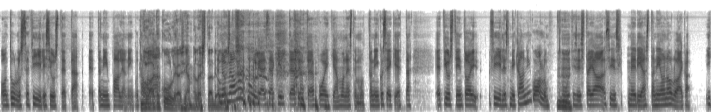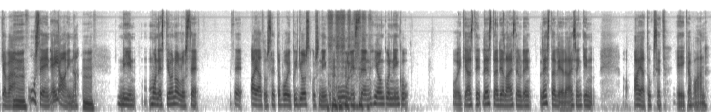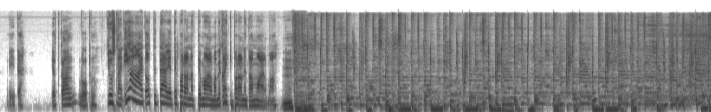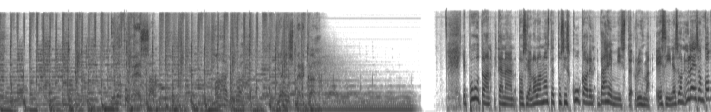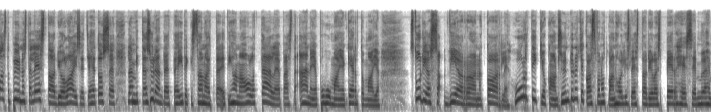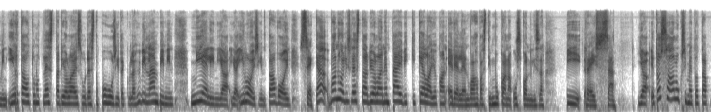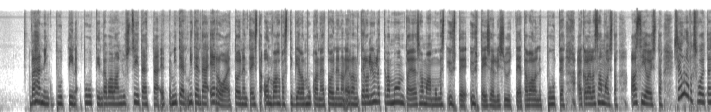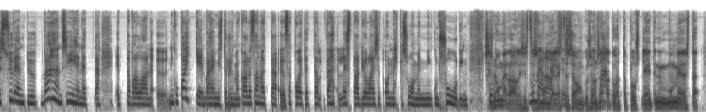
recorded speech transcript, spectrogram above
on tullut se fiilis just, että, että niin paljon niin kuin Me ollaan aika kuuliaisia meille No me ollaan kuuliaisia, kilttejä tyttöjä ja poikia monesti, mutta niin kuin sekin, että, että justiin toi fiilis, mikä on niin kuin ollut mm. uutisista ja siis mediasta, niin on ollut aika ikävää. Mm. Usein, ei aina. Mm niin monesti on ollut se, se ajatus, että voi kun joskus niin kuin kuulisi sen jonkun niin kuin oikeasti lestadiolaisenkin ajatukset, eikä vaan niitä, jotka on luopunut. Just näin. Ihanaa, että olette täällä ja te parannatte maailmaa. Me kaikki parannetaan maailmaa. Mm. Mahadura ja Ösberkan. Ja puhutaan tänään tosiaan, ollaan nostettu siis kuukauden vähemmistöryhmä esiin. Ja se on yleisön kovasta pyynnöstä lestadiolaiset. Ja he tuossa lämmittää sydäntä, että he itsekin sanoivat, että, että ihanaa olla täällä ja päästä ääneen ja puhumaan ja kertomaan. Ja Studiossa vieraana Karle Hurtik, joka on syntynyt ja kasvanut vanhoillislestadiolaisperheessä ja myöhemmin irtautunut lestadiolaisuudesta. Puhuu siitä kyllä hyvin lämpimin mielin ja, ja iloisin tavoin. Sekä vanhoillislestadiolainen Päivikki Kela, joka on edelleen vahvasti mukana uskonnollisissa piireissä. Ja, ja tuossa aluksi me tota, vähän niin kuin puhuttiin, puhuttiin tavallaan just siitä, että, että miten, miten tämä eroaa, että toinen teistä on vahvasti vielä mukana ja toinen on eronnut. Teillä oli yllättävän monta ja samaa mun mielestä yhte, yhteisöllisyyttä ja tavallaan, että puhutte aika lailla samoista asioista. Seuraavaksi voitaisiin syventyä vähän siihen, että, että tavallaan niin kuin kaikkein vähemmistöryhmän Kaale sanoi, että sä koet, että lestadiolaiset on ehkä Suomen niin kuin suurin. Siis numeraalisesti, numeraalisesti se mun mielestä se on, kun se on 100 000 plus, niin ei, niin mun mielestä –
